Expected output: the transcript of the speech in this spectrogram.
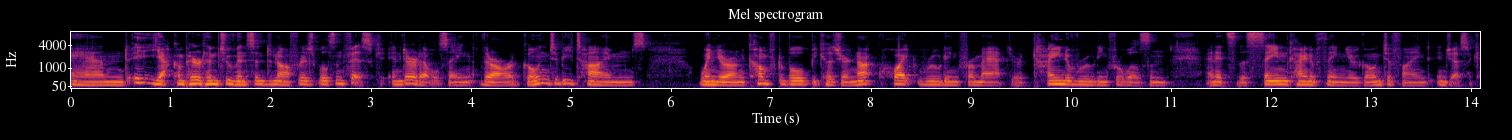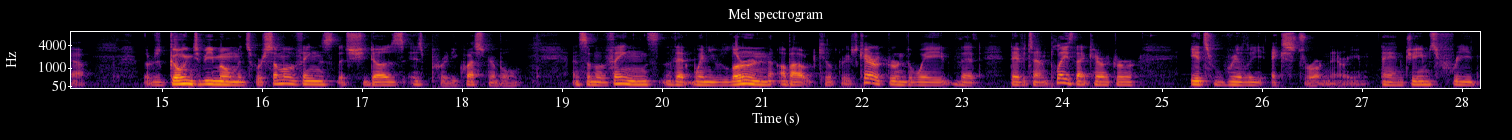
and eh, yeah, compared him to Vincent D'Onofrio's Wilson Fisk in Daredevil, saying there are going to be times when you're uncomfortable because you're not quite rooting for Matt, you're kind of rooting for Wilson, and it's the same kind of thing you're going to find in Jessica. There's going to be moments where some of the things that she does is pretty questionable, and some of the things that when you learn about Kilgrave's character and the way that David Tennant plays that character, it's really extraordinary. And James Fried,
